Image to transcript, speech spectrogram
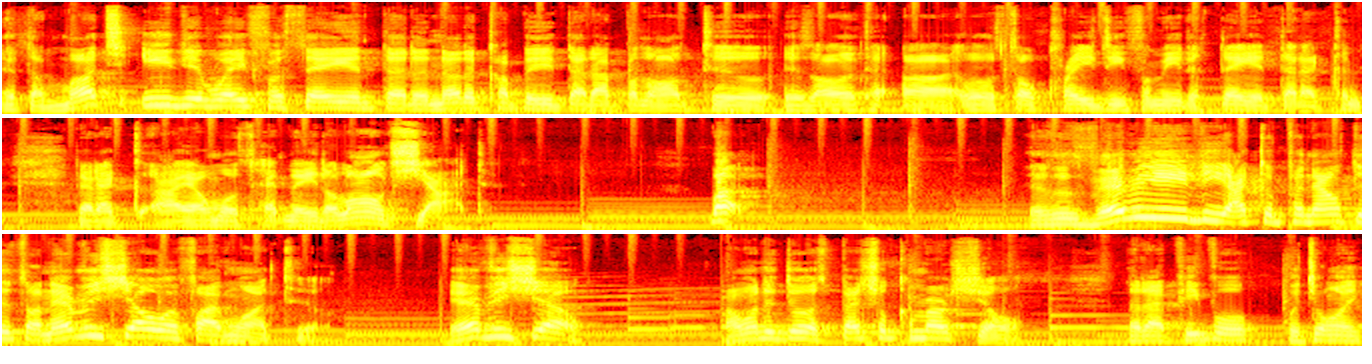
It's a much easier way for saying that another company that I belong to is always, uh, it was so crazy for me to say it that I couldn't that I, I almost had made a long shot. But this is very easy. I can pronounce this on every show if I want to. Every show. I want to do a special commercial that I people will join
